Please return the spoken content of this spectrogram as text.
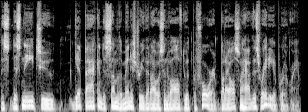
this this need to get back into some of the ministry that I was involved with before, but I also have this radio program.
